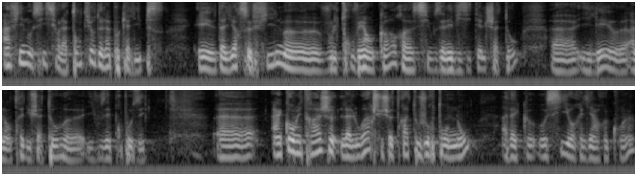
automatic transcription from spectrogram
un film aussi sur la tenture de l'Apocalypse. Et d'ailleurs, ce film, euh, vous le trouvez encore si vous allez visiter le château. il est à l'entrée du château, il vous est proposé. un court métrage, La Loire chuchotera toujours ton nom, avec aussi Aurélien Recoin.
